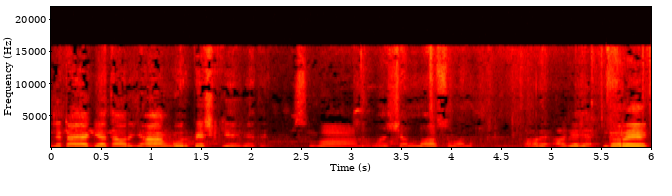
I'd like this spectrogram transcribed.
लिटाया गया था और यहाँ अंगूर पेश किए गए थे। अल्लाह। माशाल्लाह सुबहान और आगे घर है एक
